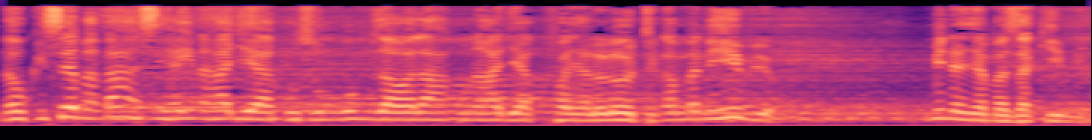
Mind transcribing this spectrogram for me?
Na ukisema basi haina haja ya kuzungumza wala hakuna haja ya kufanya lolote kama ni hivyo mimi na nyamaza kimya.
